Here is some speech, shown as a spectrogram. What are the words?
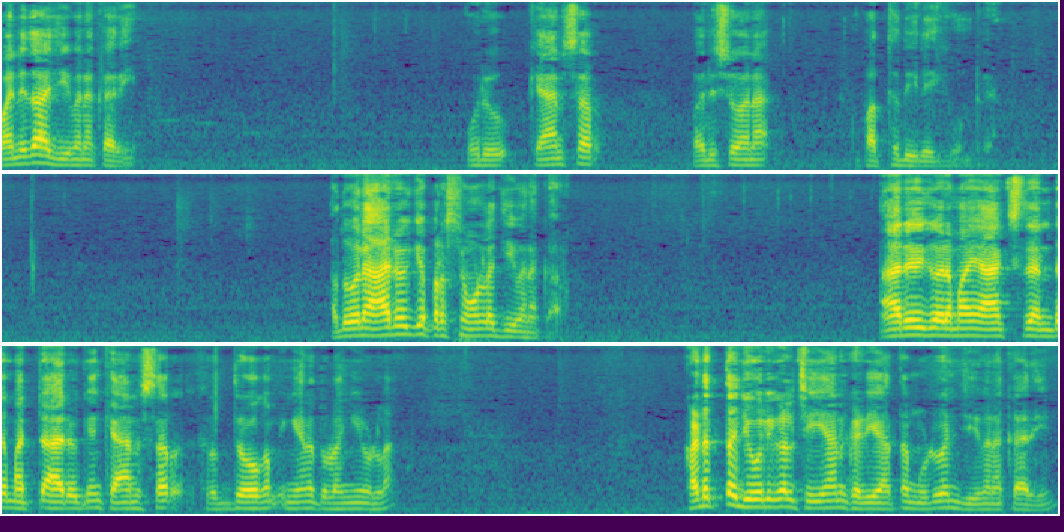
വനിതാ ജീവനക്കാരെയും ഒരു ക്യാൻസർ പരിശോധന പദ്ധതിയിലേക്ക് കൊണ്ടുവരാം അതുപോലെ ആരോഗ്യ പ്രശ്നമുള്ള ജീവനക്കാർ. ആരോഗ്യപരമായ ആക്സിഡന്റ് മറ്റ് ആരോഗ്യം ക്യാൻസർ ഹൃദ്രോഗം ഇങ്ങനെ തുടങ്ങിയുള്ള കടുത്ത ജോലികൾ ചെയ്യാൻ കഴിയാത്ത മുഴുവൻ ജീവനക്കാരെയും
